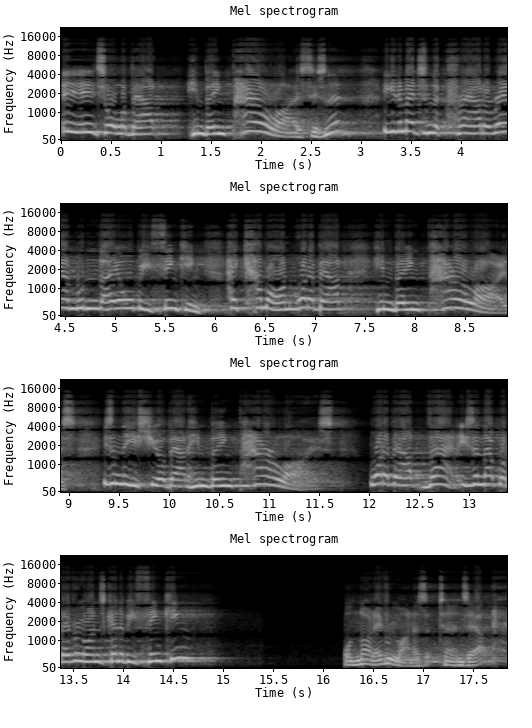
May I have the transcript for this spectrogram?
it's all about him being paralysed, isn't it? You can imagine the crowd around, wouldn't they all be thinking, hey, come on, what about him being paralysed? Isn't the issue about him being paralysed? What about that? Isn't that what everyone's going to be thinking? Well, not everyone, as it turns out.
